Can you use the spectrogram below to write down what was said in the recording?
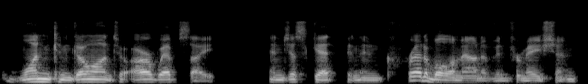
one can go onto our website and just get an incredible amount of information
